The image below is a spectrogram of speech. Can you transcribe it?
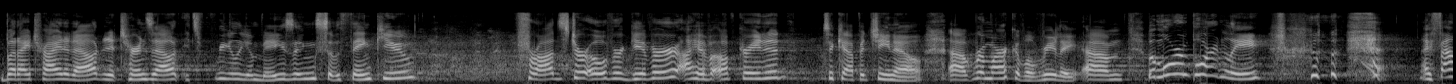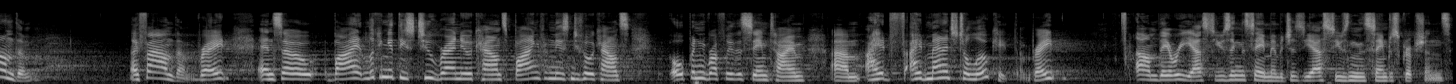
but I tried it out and it turns out it's really amazing, so thank you. Fraudster over giver, I have upgraded to cappuccino. Uh, remarkable, really. Um, but more importantly, I found them. I found them, right? And so by looking at these two brand new accounts, buying from these two accounts, open roughly the same time, um, I, had, I had managed to locate them, right? Um, they were, yes, using the same images, yes, using the same descriptions.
